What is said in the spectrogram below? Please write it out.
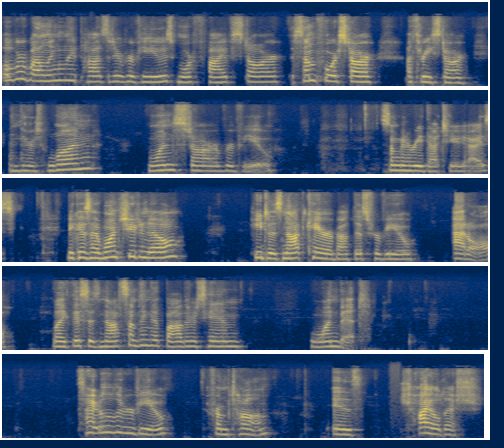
overwhelmingly positive reviews, more five star, some four star, a three star, and there's one one star review. So I'm going to read that to you guys because I want you to know he does not care about this review at all. Like, this is not something that bothers him one bit. Title of the review from Tom is childish.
